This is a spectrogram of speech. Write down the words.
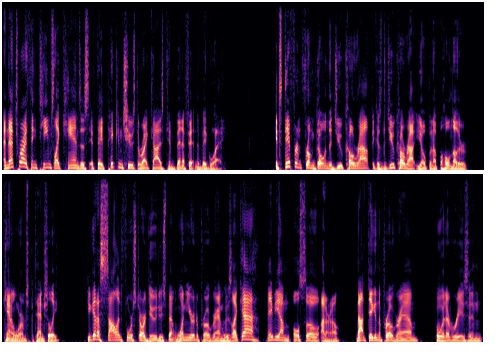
And that's where I think teams like Kansas, if they pick and choose the right guys, can benefit in a big way. It's different from going the JUCO route because the JUCO route, you open up a whole nother can of worms potentially. If you get a solid four star dude who spent one year at a program who's like, yeah, maybe I'm also, I don't know, not digging the program for whatever reason,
